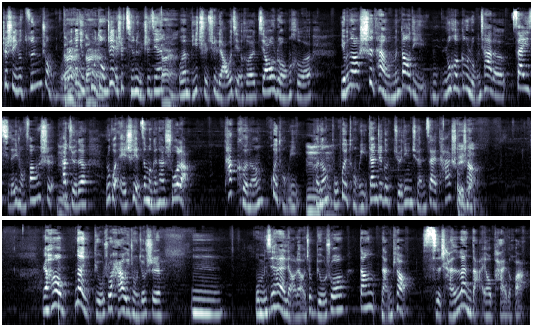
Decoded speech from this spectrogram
这是一个尊重，我在跟你互动，这也是情侣之间我们彼此去了解和交融和，也不能叫试探，我们到底嗯如何更融洽的在一起的一种方式。嗯他觉得如果 H 也这么跟他说了，他可能会同意，嗯可能嗯不会同意，但这个决定权在他手上。，然后，那比如说还有一种就是，嗯，我们接下来聊聊，就比如说当男票死缠烂打要拍的话，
